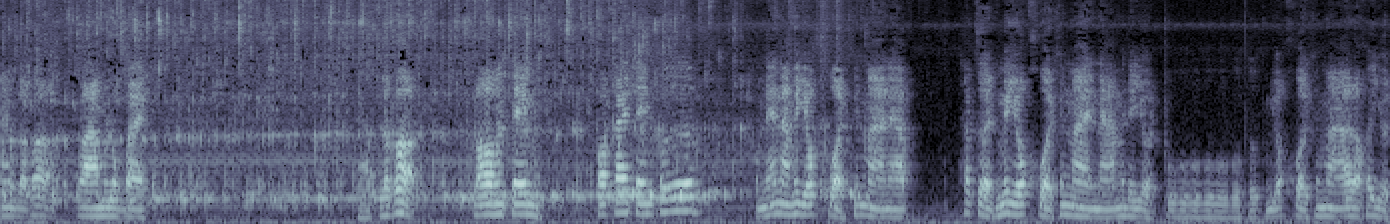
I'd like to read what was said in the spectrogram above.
น้ำเราก็วางมันลงไปครับแล้วก็รอมันเต็ม พอใกล้เต็มปุ๊บ ผมแนะนำให้ยกขวดขึ้นมานะครับ ถ้าเกิดไม่ยกขวดขึ้นมาน้ำมันจะหยดปุ๊บปุ๊บปุ๊บปุ๊บปุ๊บยกขวดขึ้นมาแล้วเราก็หยุด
